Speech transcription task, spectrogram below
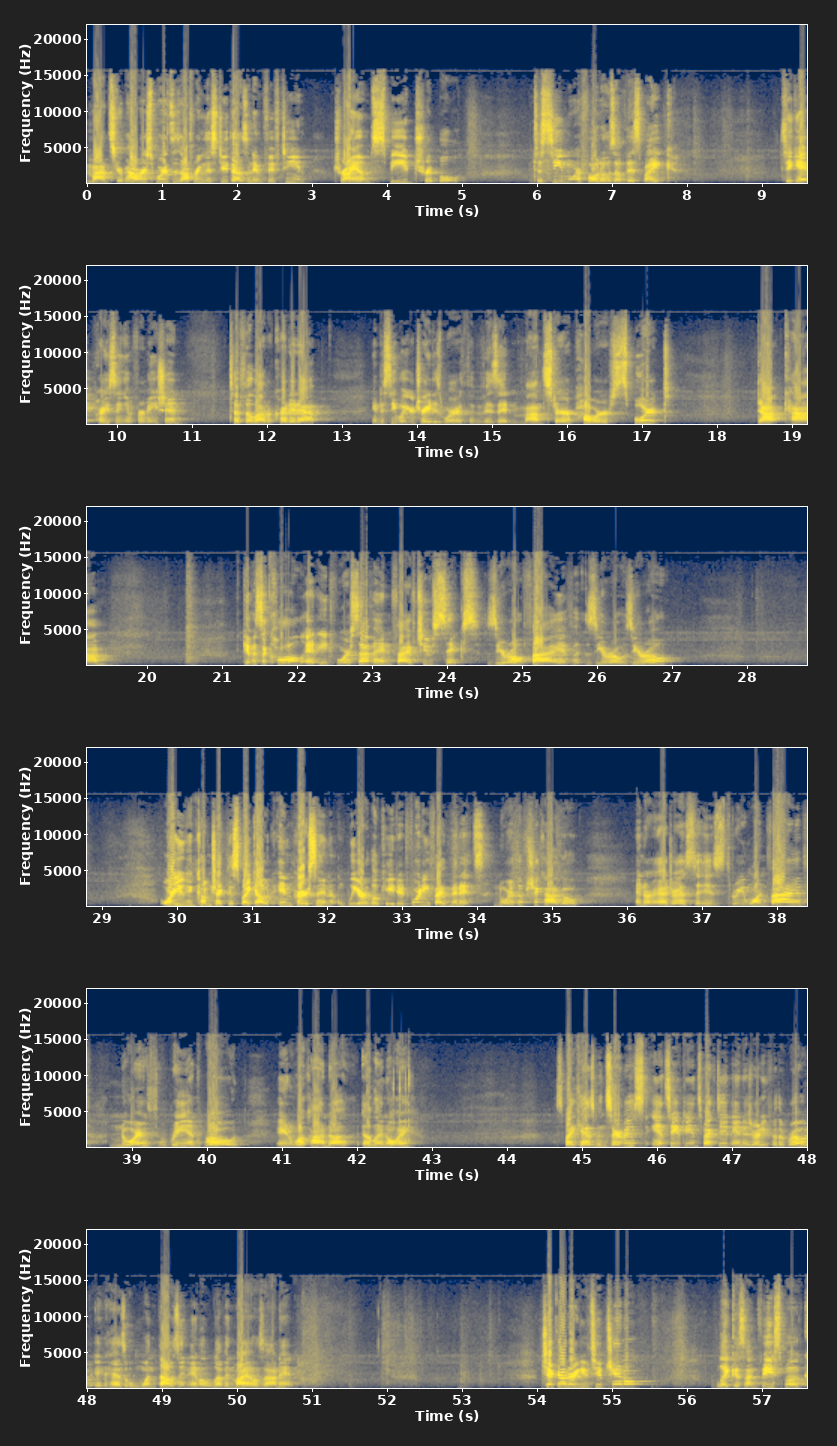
Monster Power Sports is offering this 2015 Triumph Speed Triple. To see more photos of this bike, to get pricing information, to fill out a credit app, and to see what your trade is worth, visit monsterpowersport.com. Give us a call at 847 526 0500 or you can come check this bike out in person. We are located 45 minutes north of Chicago, and our address is 315 North Rand Road in Wauconda, Illinois. This bike has been serviced and safety inspected and is ready for the road. It has 1,011 miles on it. Check out our YouTube channel, like us on Facebook,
